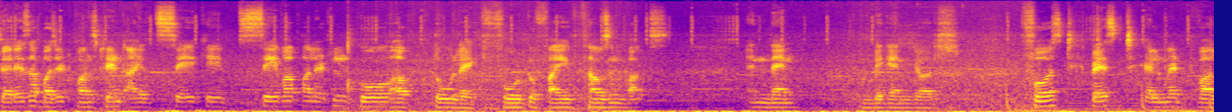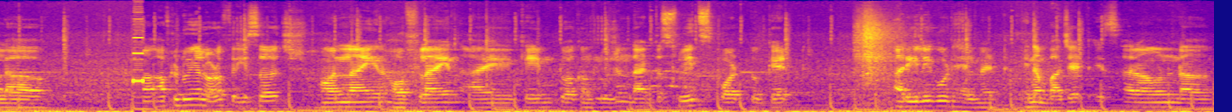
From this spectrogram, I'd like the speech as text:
there is a budget constraint I say कि save up a little go up to like four to five thousand bucks and then begin your first best helmet wala uh, after doing a lot of research online, offline, I came to a conclusion that the sweet spot to get a really good helmet in a budget is around uh,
